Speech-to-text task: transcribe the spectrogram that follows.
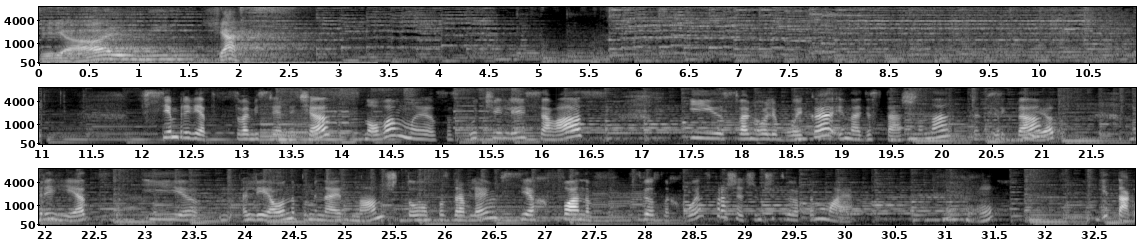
Сериальный час. Всем привет! С вами Сериальный час. Снова мы соскучились о вас. И с вами Оля Бойко и Надя Сташина, как всегда. Привет. Привет. И Лео напоминает нам, что поздравляем всех фанов Звездных войн с прошедшим 4 мая. Итак,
